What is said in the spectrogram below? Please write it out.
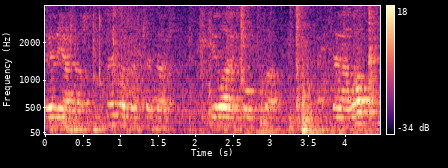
neljän asti seurata tätä tilaisuutta. Tämä loppui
